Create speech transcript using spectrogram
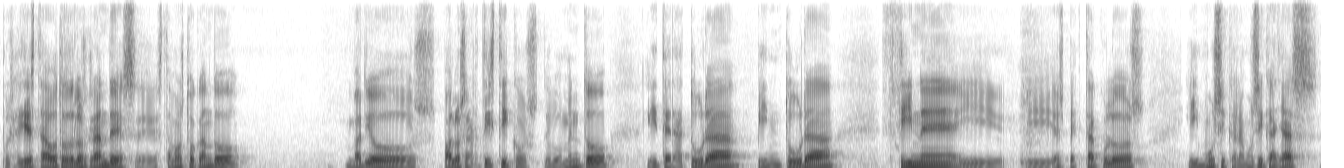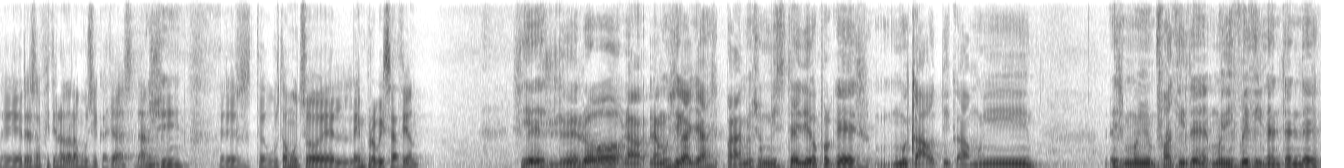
Pues ahí está otro de los grandes. Eh, Estamos tocando varios palos artísticos. De momento, literatura, pintura, cine y, y espectáculos y música, la música jazz. Eh, ¿Eres aficionado a la música jazz, Dan? Sí. ¿Eres, ¿Te gusta mucho el- la improvisación? Sí, desde luego la, la música jazz para mí es un misterio porque es muy caótica, muy es muy fácil, de- muy difícil de entender.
